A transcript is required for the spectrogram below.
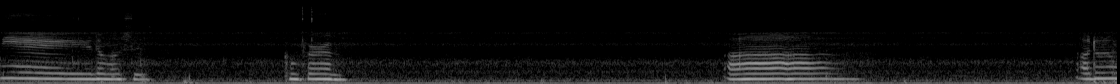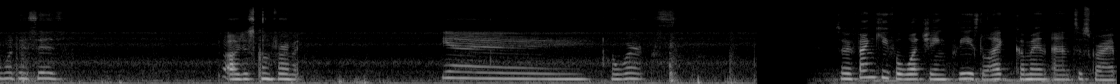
Yay, it almost is. Confirm. Ah. Uh, I don't know what this is. I'll just confirm it. Yay! It works. So thank you for watching. Please like, comment and subscribe.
